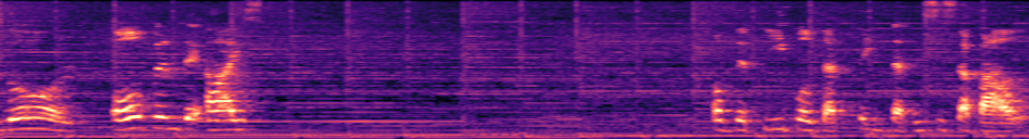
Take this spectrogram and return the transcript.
Lord, open the eyes of the people that think that this is about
